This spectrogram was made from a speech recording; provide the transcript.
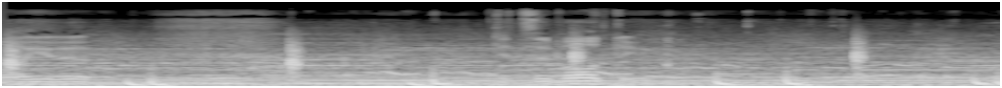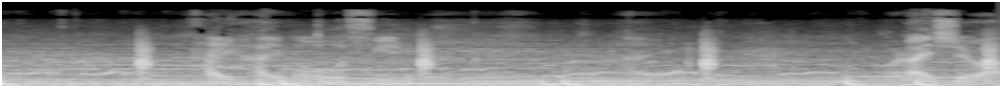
こういう絶望というか大敗が多すぎる、はい、来週は、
